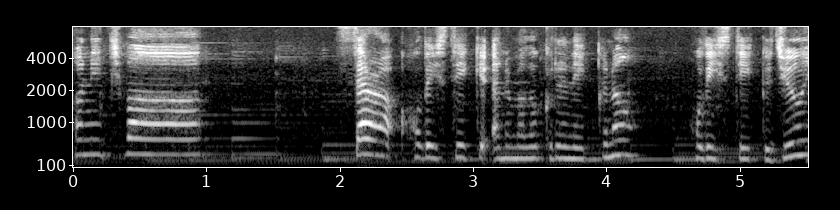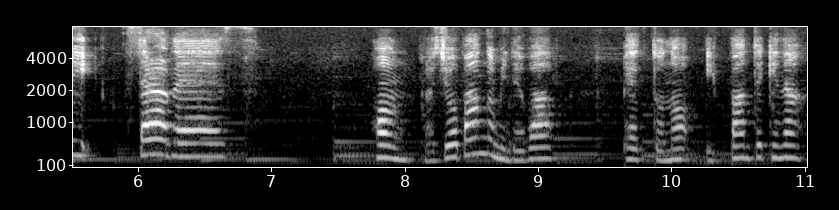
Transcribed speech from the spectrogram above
こんにちは。サラホリスティックアニマルクリニックのホリスティック獣医サラです。本ラジオ番組ではペットの一般的な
